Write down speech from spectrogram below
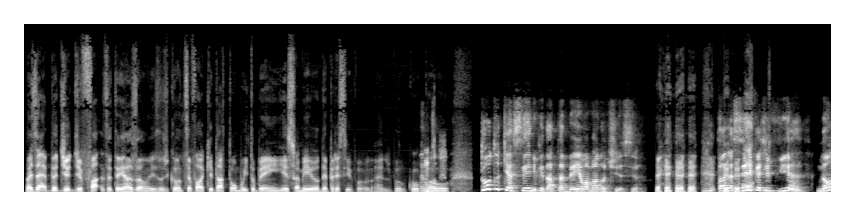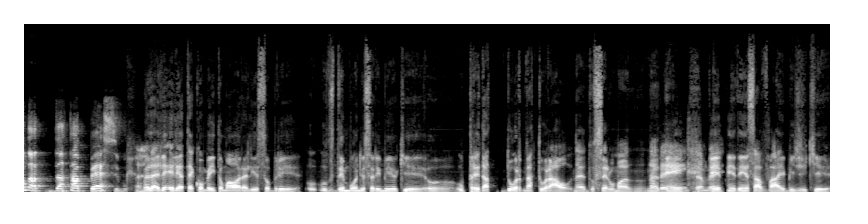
Mas é, de, de fato, você tem razão, isso. De quando você fala que datou muito bem, isso é meio depressivo. Né? Tipo, com, com... Tudo que é cínico e data bem é uma má notícia. História cínica devia não datar péssimo. Mas é, ele, ele até comenta uma hora ali sobre os demônios serem meio que o, o predador natural, né, do ser humano. Né? Também, tem, também. Tem, tem, essa vibe de que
